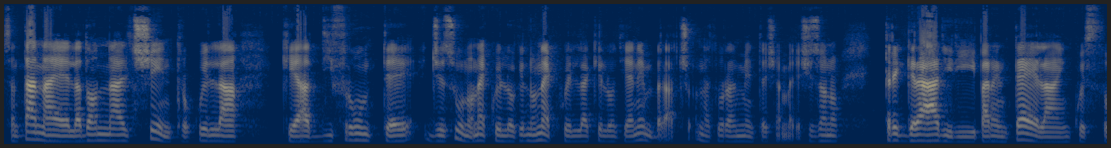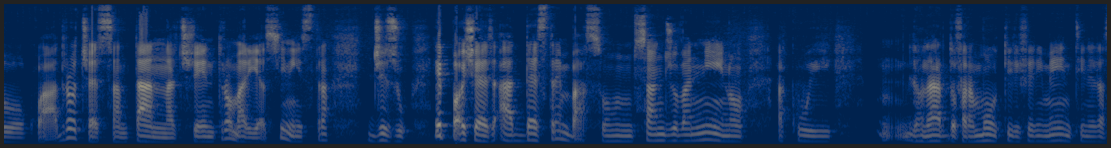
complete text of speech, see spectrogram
Sant'Anna è la donna al centro, quella che ha di fronte Gesù, non è, che, non è quella che lo tiene in braccio, naturalmente c'è Maria. Ci sono tre gradi di parentela in questo quadro, c'è Sant'Anna al centro, Maria a sinistra, Gesù e poi c'è a destra in basso un San Giovannino a cui Leonardo farà molti riferimenti nella,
